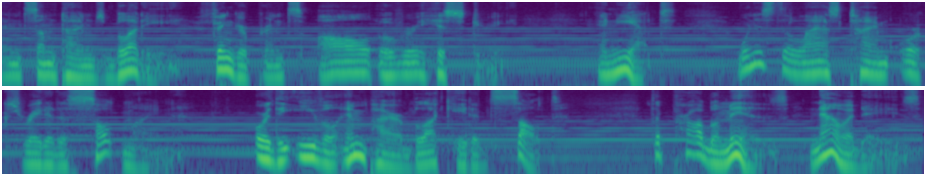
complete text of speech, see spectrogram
and sometimes bloody fingerprints all over history. And yet, when is the last time orcs raided a salt mine? Or the evil empire blockaded salt? The problem is, nowadays,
